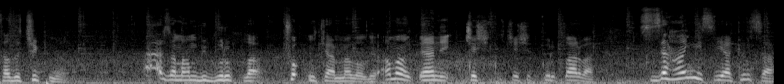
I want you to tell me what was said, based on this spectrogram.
tadı çıkmıyor. Her zaman bir grupla çok mükemmel oluyor. Ama yani çeşitli çeşitli gruplar var. Size hangisi yakınsa,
